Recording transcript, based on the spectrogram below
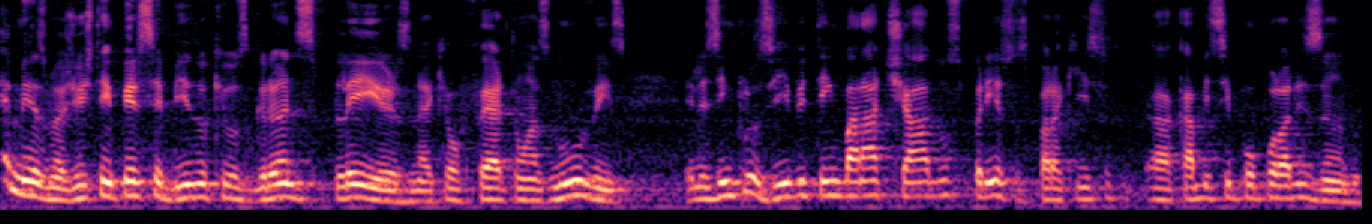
É mesmo, a gente tem percebido que os grandes players né, que ofertam as nuvens, eles inclusive têm barateado os preços para que isso acabe se popularizando.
